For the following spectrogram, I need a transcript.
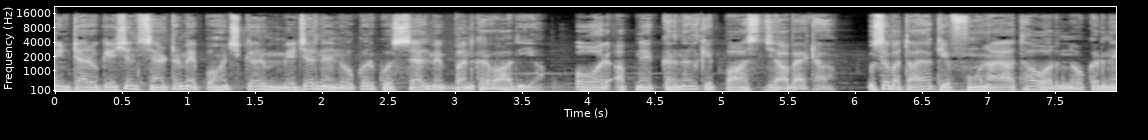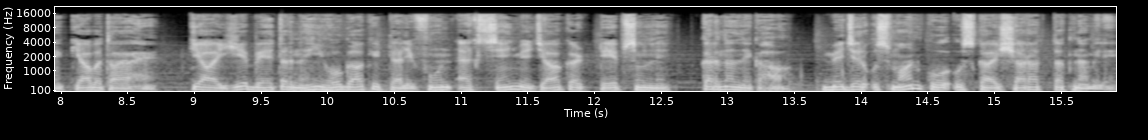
इंटेरोगेशन सेंटर में पहुंचकर मेजर ने नौकर को सेल में बंद करवा दिया और अपने कर्नल के पास जा बैठा। उसे बताया कि फ़ोन आया था और नौकर ने क्या बताया है। क्या ये बेहतर नहीं होगा कि टेलीफोन एक्सचेंज में जाकर टेप सुन लें? कर्नल ने कहा, मेजर उस्मान को उसका इशारा तक न मिले।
